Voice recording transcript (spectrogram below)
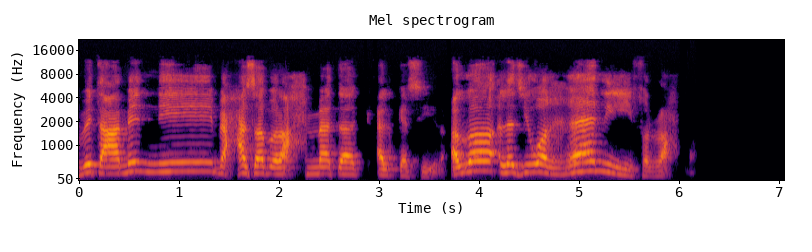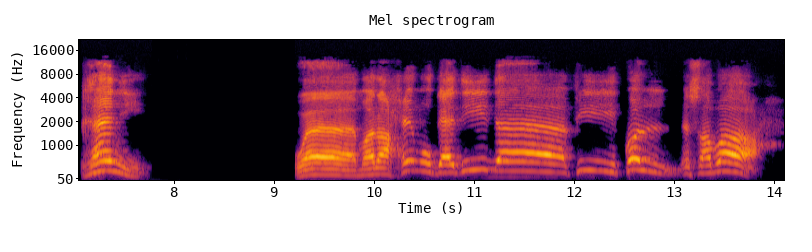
بتعاملني بحسب رحمتك الكثيرة. الله الذي هو غني في الرحمة غني. ومراحمه جديدة في كل صباح.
